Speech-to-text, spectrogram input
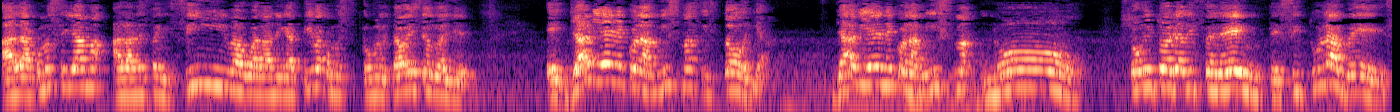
a, la, ¿cómo se llama? A la defensiva o a la negativa, como, como le estaba diciendo ayer. Eh, ya viene con las mismas historias. Ya viene con la misma. No, son historias diferentes. Si tú la ves,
